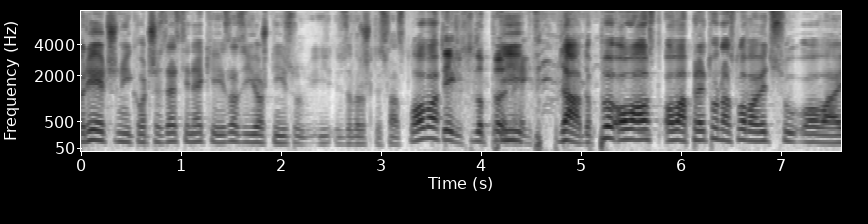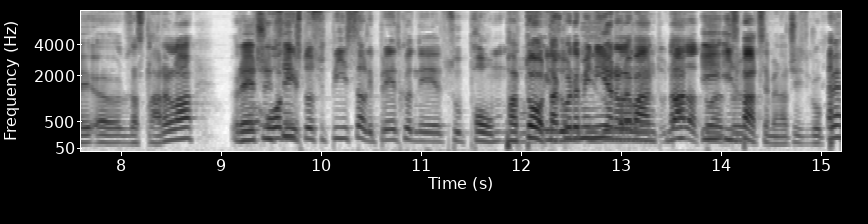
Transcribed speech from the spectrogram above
riječnik od 60 i neke izlazi još nisu i- završili sva slova. Stigli su do P I, da, do P, ova, ova prethodna slova već su ovaj uh, zastarela, rečnici. Ovi što su pisali prethodne su po... Pa to, izum- tako da mi nije relevantno. Da, da, to je... I izbace me, znači, iz grupe.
